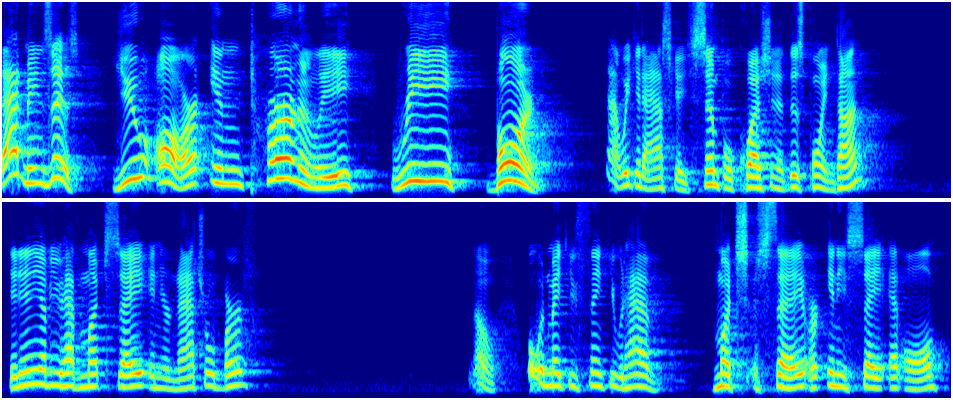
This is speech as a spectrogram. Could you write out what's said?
That means this you are internally reborn. Now, we could ask a simple question at this point in time Did any of you have much say in your natural birth? No. What would make you think you would have much say or any say at all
